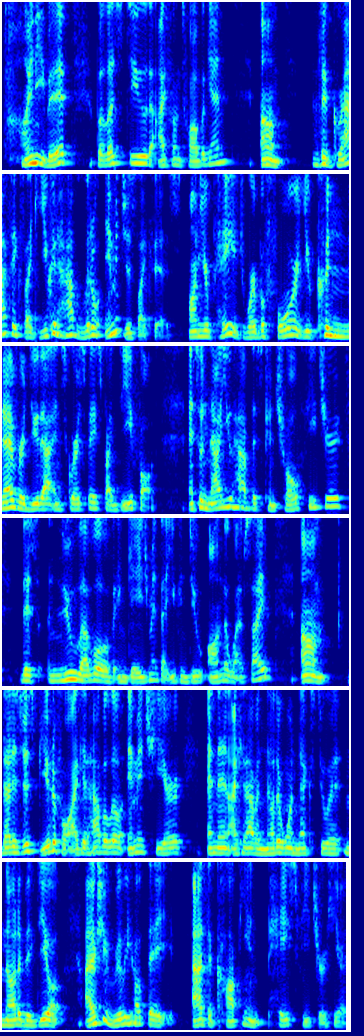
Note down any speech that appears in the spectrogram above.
tiny bit, but let's do the iPhone 12 again. Um, the graphics like you could have little images like this on your page where before you could never do that in Squarespace by default. And so now you have this control feature, this new level of engagement that you can do on the website. Um, that is just beautiful. I could have a little image here and then I could have another one next to it. Not a big deal. I actually really hope they add the copy and paste feature here.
